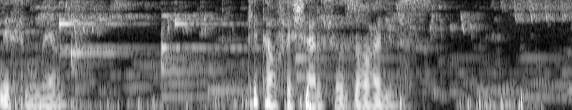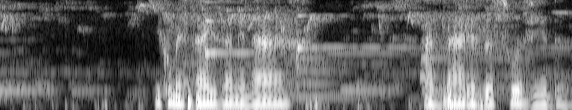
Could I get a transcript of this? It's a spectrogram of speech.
Nesse momento, que tal fechar os seus olhos? E começar a examinar as áreas da sua vida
